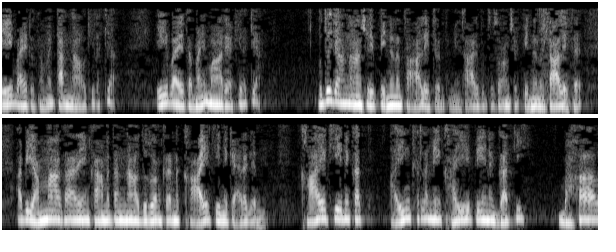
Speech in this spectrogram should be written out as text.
ඒ බයට තමයි තණ්හාව කියලා කියන්නේ. ඒ බය තමයි මායя කියලා කියන්නේ. බුදු ජානනාංශයේ පෙන්වන තාලෙට මේ සාරිපුත්‍ර ස්වාමීන් පෙන්වන තාලෙට අපි යම් ආකාරයෙන් කාම තණ්හාව දුරුවන් කරන කාය කියන එක අරගෙන කාය කියන එකත් අයින් කරලා මේ කයේ පේන ගති භාව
